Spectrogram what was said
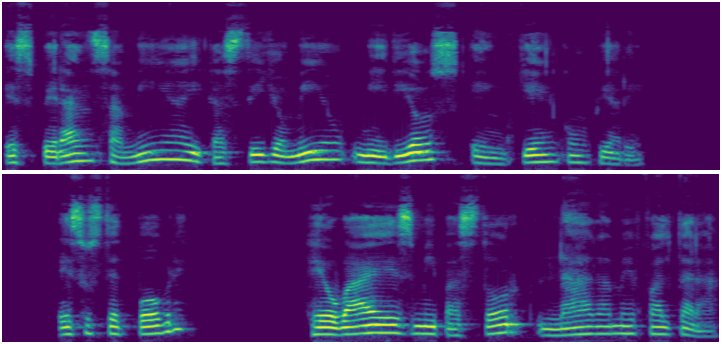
esperanza mía y castillo mío, mi Dios en quien confiaré. ¿Es usted pobre? Jehová es mi pastor, nada me faltará.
